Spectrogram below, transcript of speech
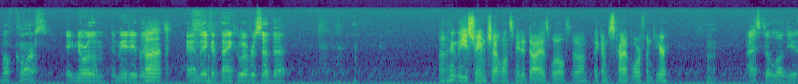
well, of course. Ignore them immediately Uh, and make him thank whoever said that. I think the Ustream chat wants me to die as well, so I think I'm just kind of orphaned here. I still love you.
